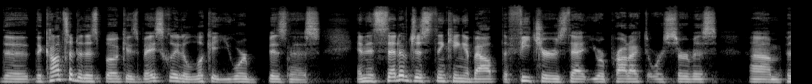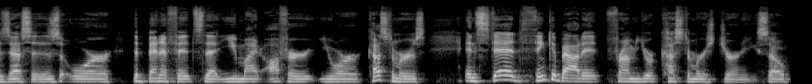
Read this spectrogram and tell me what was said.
the the concept of this book is basically to look at your business and instead of just thinking about the features that your product or service um, possesses or the benefits that you might offer your customers, instead think about it from your customer's journey. So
